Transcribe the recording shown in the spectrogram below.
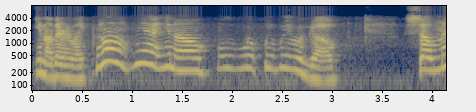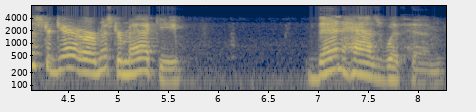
you know, they're like, oh, yeah, you know, we, we, we would go. So Mr. Gar or Mr. Mackey then has with him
